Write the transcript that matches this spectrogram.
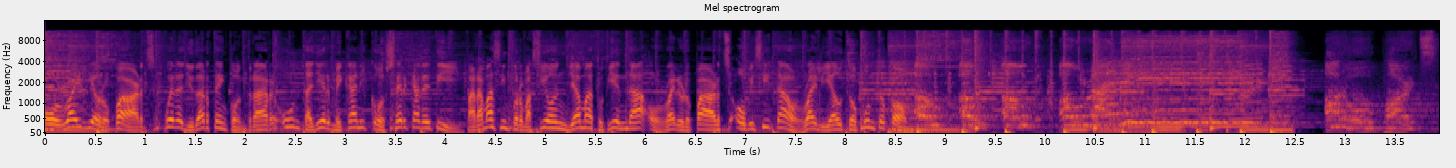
O'Reilly Auto Parts puede ayudarte a encontrar un taller mecánico cerca de ti. Para más información, llama a tu tienda O'Reilly Auto Parts o visita oreillyauto.com. oh, oh, Parts.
